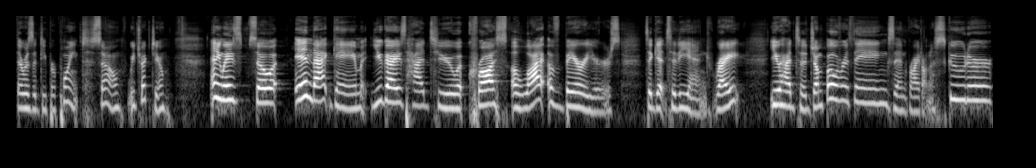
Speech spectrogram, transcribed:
there was a deeper point. So we tricked you. Anyways, so in that game, you guys had to cross a lot of barriers to get to the end, right? You had to jump over things and ride on a scooter,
